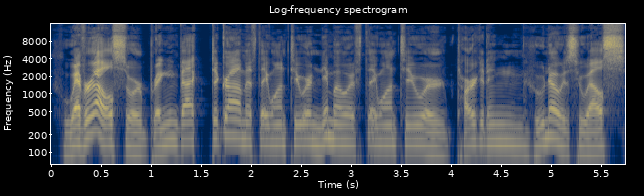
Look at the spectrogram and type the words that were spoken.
whoever else or bringing back DeGrom if they want to or Nimmo if they want to or targeting who knows who else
